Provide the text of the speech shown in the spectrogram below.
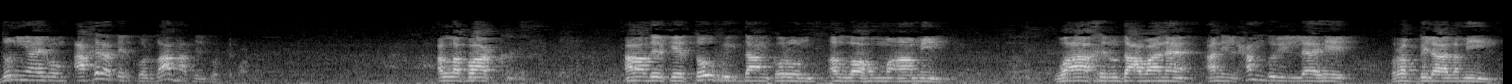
দুনিয়া এবং আখেরাতের কল্যাণ হাসিল করতে পারব। আল্লাহ পাক আমাদেরকে তৌফিক দান করুন। আল্লাহ আমিন। ওয়া আখিরু দাওয়ানা আনিল হামদুলিল্লাহি রব্বিল আলামিন।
